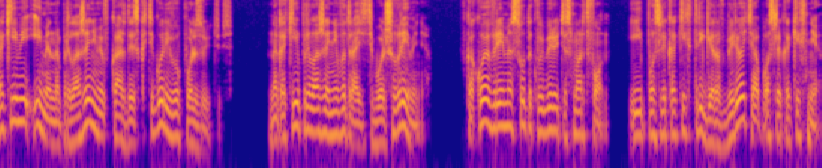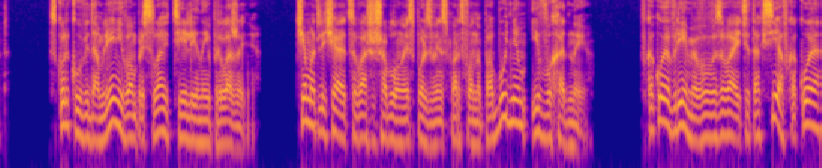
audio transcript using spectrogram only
Какими именно приложениями в каждой из категорий вы пользуетесь? На какие приложения вы тратите больше времени? В какое время суток вы берете смартфон? И после каких триггеров берете, а после каких нет? Сколько уведомлений вам присылают те или иные приложения? Чем отличаются ваши шаблоны использования смартфона по будням и в выходные? В какое время вы вызываете такси, а в какое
